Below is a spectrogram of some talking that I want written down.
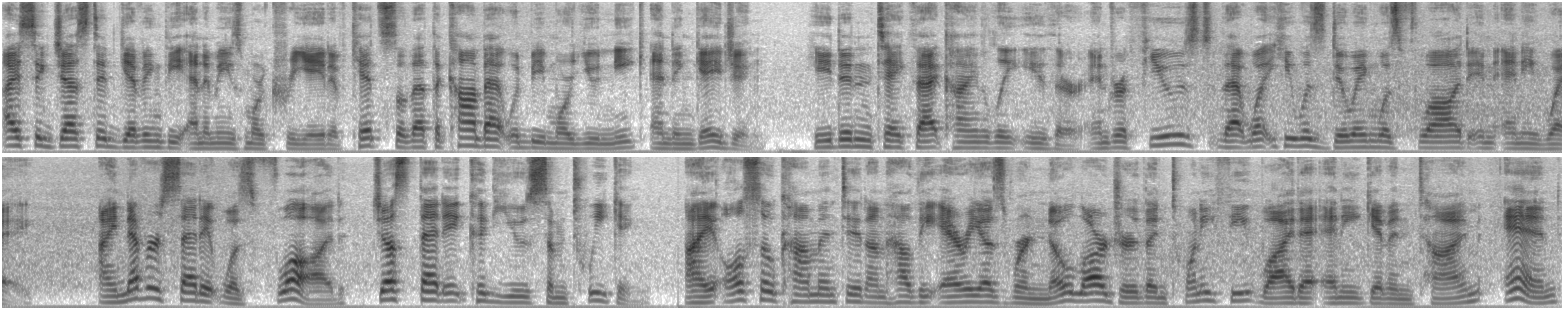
I suggested giving the enemies more creative kits so that the combat would be more unique and engaging. He didn't take that kindly either, and refused that what he was doing was flawed in any way. I never said it was flawed, just that it could use some tweaking. I also commented on how the areas were no larger than 20 feet wide at any given time, and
